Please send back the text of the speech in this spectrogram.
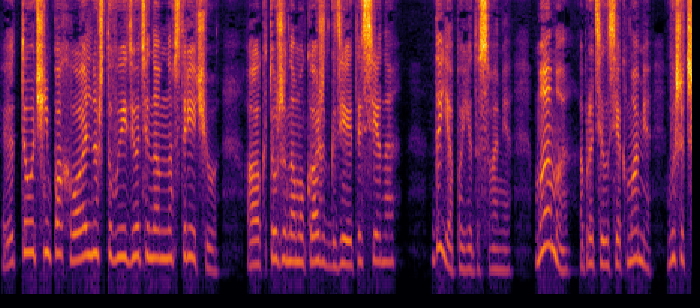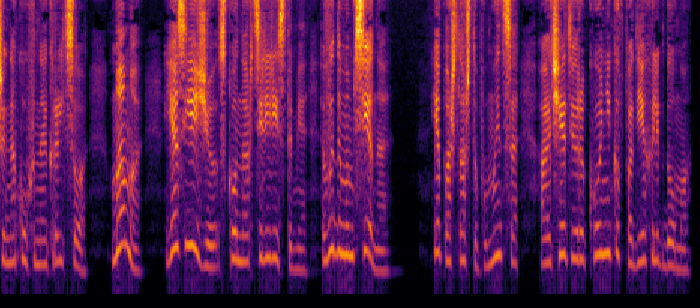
«Это очень похвально, что вы идете нам навстречу. А кто же нам укажет, где это сено?» «Да я поеду с вами». «Мама!» — обратилась я к маме, вышедшей на кухонное крыльцо. «Мама, я съезжу с конно-артиллеристами, выдам им сено». Я пошла, чтобы умыться, а четверо конников подъехали к дому.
